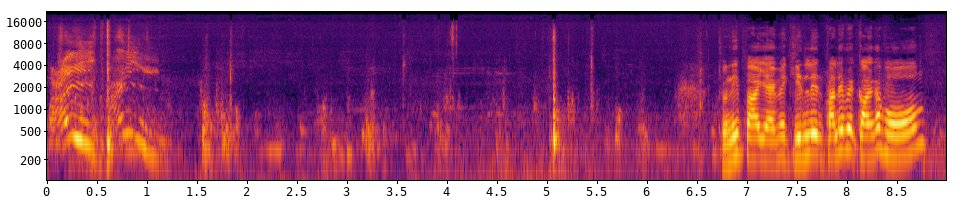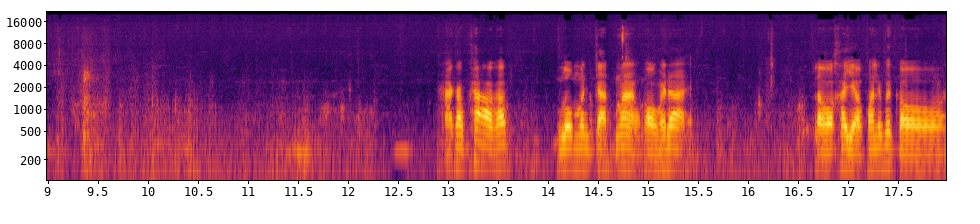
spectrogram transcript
ไปไปช่วงนี้ปลาใหญ่ไม่กินเล่นปลาเล็กไปก่อนครับผม หากับข้าวครับ ลมมันจัดมากออกไม่ได้ เราก็ขยับพันเล็กไปก่อน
